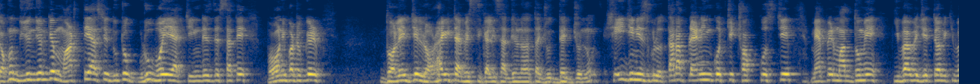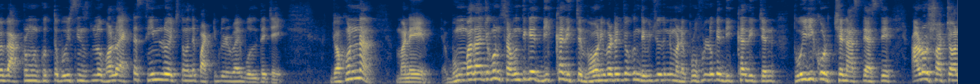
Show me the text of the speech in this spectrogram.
যখন দুজন দুজনকে মারতে আসছে, দুটো গ্রুপ হয়ে যাচ্ছে ইংরেজদের সাথে, ভবানী পাঠকের দলের যে লড়াইটা বেসিক্যালি স্বাধীনতা যুদ্ধের জন্য, সেই জিনিসগুলো, তারা প্ল্যানিং করছে, ছক করছে ম্যাপের মাধ্যমে কীভাবে যেতে হবে, কীভাবে আক্রমণ করতে হবে, ওই সিনসগুলো ভালো একটা সিন রয়েছে তোমাদের পার্টিকুলারভাবে বলতে চাই। যখন না মানে বুম্বাদা যখন শ্রাবন্তীকে দীক্ষা দিচ্ছেন, ভবানী পাঠক যখন দেবী চৌধুরী মানে প্রফুল্লকে দীক্ষা দিচ্ছেন, তৈরি করছেন আস্তে আস্তে আরও সচল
